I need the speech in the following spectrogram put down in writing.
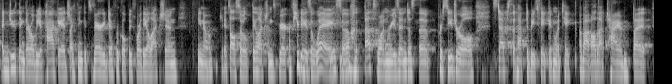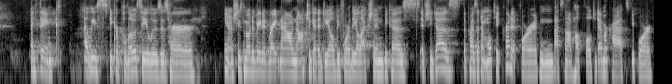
I do think there will be a package. I think it's very difficult before the election. You know, it's also the election's very, a few days away. So that's one reason. Just the procedural steps that have to be taken would take about all that time. But I think at least Speaker Pelosi loses her. You know, she's motivated right now not to get a deal before the election because if she does, the president will take credit for it, and that's not helpful to Democrats before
